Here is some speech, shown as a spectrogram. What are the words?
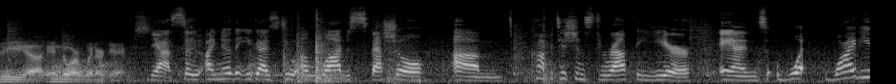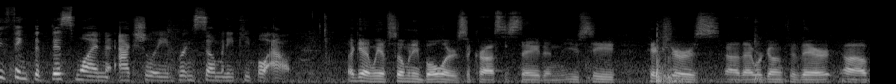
the uh, indoor winter games. Yeah. So I know that you guys do a lot of special um, competitions throughout the year. And what? Why do you think that this one actually brings so many people out? Again, we have so many bowlers across the state, and you see pictures uh, that we're going through there of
